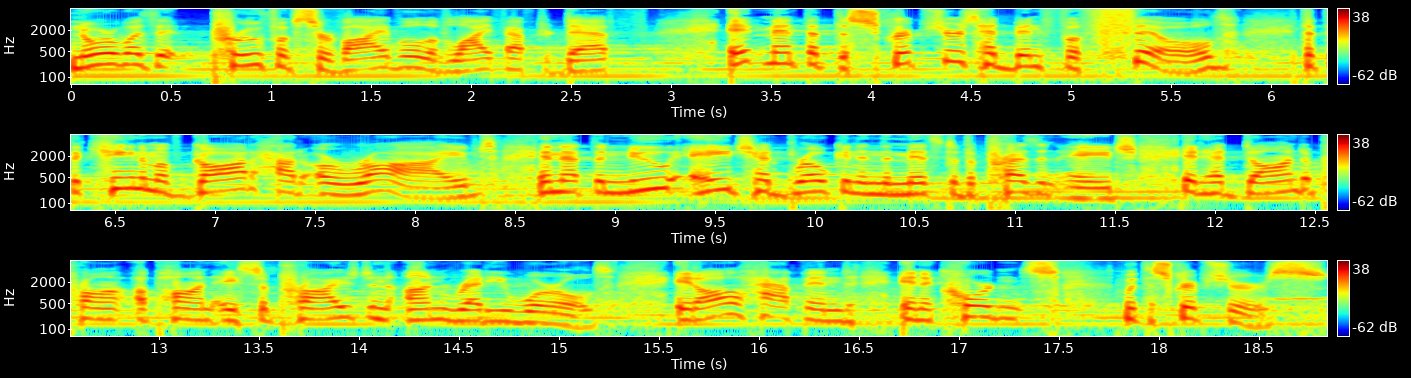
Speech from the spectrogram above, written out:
nor was it proof of survival of life after death. It meant that the scriptures had been fulfilled, that the kingdom of God had arrived, and that the new age had broken in the midst of the present age. It had dawned upon a surprised and unready world. It all happened in accordance with the scriptures.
